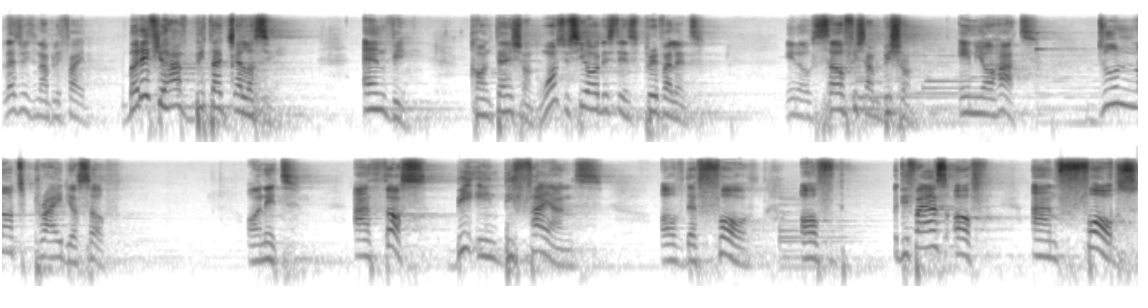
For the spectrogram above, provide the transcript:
Let's read it in Amplified. But if you have bitter jealousy, envy, contention, once you see all these things prevalent, you know, selfish ambition in your heart, do not pride yourself on it, and thus be in defiance of the fall of defiance of and false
